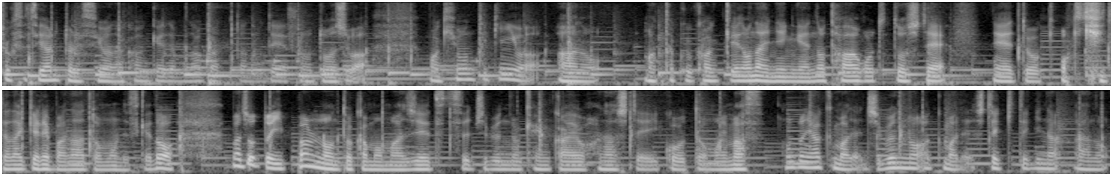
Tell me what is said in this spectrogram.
直接やり取りするような関係でもなかったのでその当時は、まあ、基本的にはあの全く関係のない人間のたわごととして、えーと、お聞きいただければなと思うんですけど、まあ、ちょっと一般論とかも交えつつ自分の見解を話していこうと思います。本当にあくまで自分のあくまで指摘的なあの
